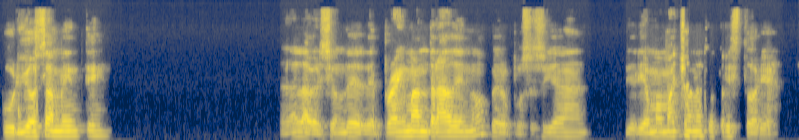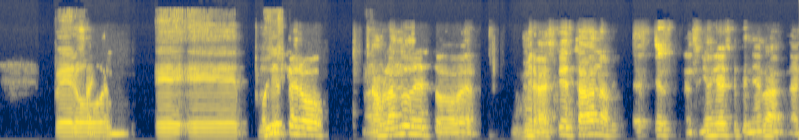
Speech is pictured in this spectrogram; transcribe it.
Curiosamente, era la versión de, de Prime Andrade, ¿no? Pero pues eso ya, diría mamachona, es otra historia. Pero. Eh, eh, pues Oye, decía, pero hablando de esto, a ver, mira, es que estaban, es que el señor ya es que tenía la, la,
